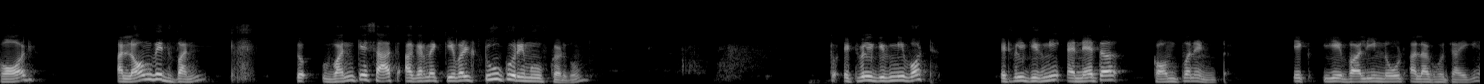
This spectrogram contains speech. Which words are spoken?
chord along with one तो वन के साथ अगर मैं केवल टू को रिमूव कर दूँ तो it will give me what it will give me another component एक ये वाली नोड अलग हो जाएगी।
